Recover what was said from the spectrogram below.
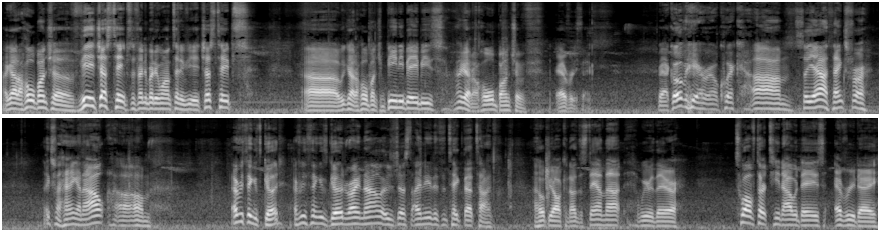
I got a whole bunch of VHS tapes if anybody wants any VHS tapes. Uh, we got a whole bunch of Beanie Babies. I got a whole bunch of everything. Back over here real quick. Um, so yeah, thanks for thanks for hanging out. Um, everything is good. Everything is good right now. It was just I needed to take that time. I hope y'all can understand that. We were there 12, 13 hour days every day.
